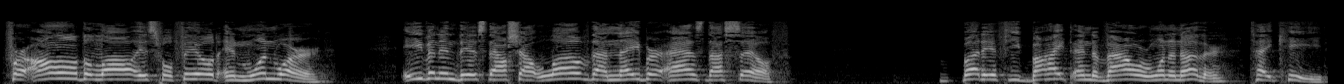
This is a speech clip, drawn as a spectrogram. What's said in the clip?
For all the law is fulfilled in one word. Even in this thou shalt love thy neighbor as thyself. But if ye bite and devour one another, take heed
